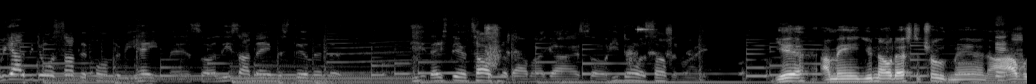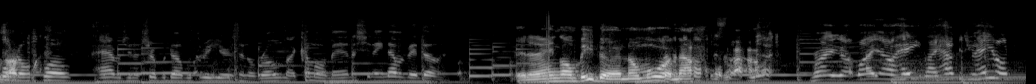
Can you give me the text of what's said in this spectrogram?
we got to be doing something for him to be hating, man. So at least our name is still in the. He, they still talking about my guy, so he doing something right. Yeah, I mean, you know, that's the truth, man. I, I was quote unquote averaging a triple double three years in a row. Like, come on, man, that shit ain't never been done. it ain't gonna be done no more. Now, It's like, what? Why, why y'all hate? Like, how could you hate on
